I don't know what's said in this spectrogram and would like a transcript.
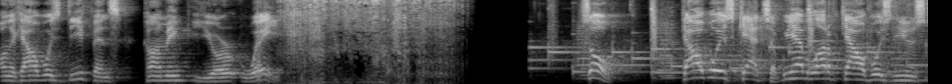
on the Cowboys defense coming your way. So, Cowboys catch up. We have a lot of Cowboys news.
